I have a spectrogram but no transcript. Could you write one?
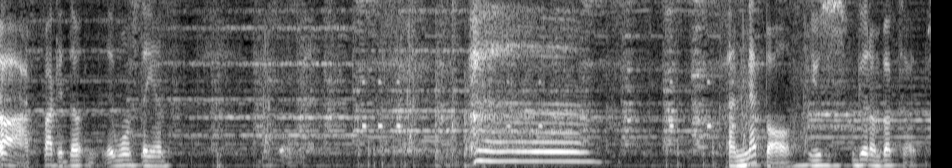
Ah, fuck it, don't, it won't stay in. A netball uses good on bug types.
